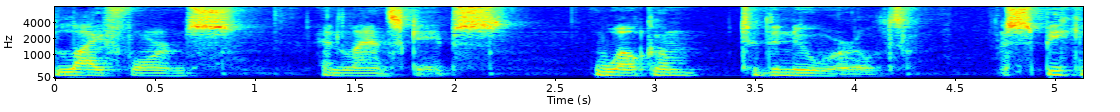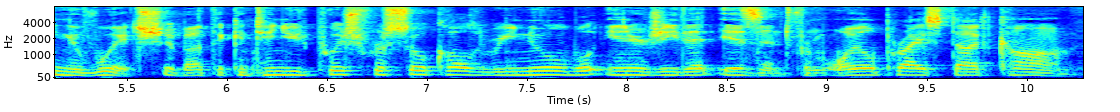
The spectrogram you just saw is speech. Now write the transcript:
life forms and landscapes. Welcome to the New World. Speaking of which, about the continued push for so called renewable energy that isn't from oilprice.com.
